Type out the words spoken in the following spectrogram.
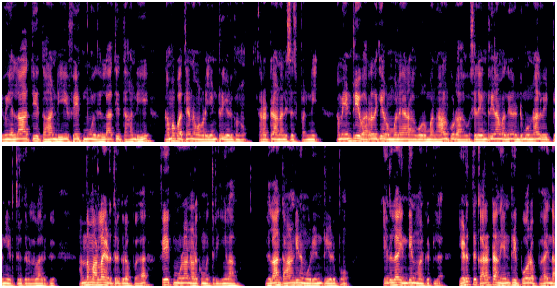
இவங்க எல்லாத்தையும் தாண்டி ஃபேக் மூவ் இது எல்லாத்தையும் தாண்டி நம்ம பார்த்தீங்கன்னா நம்மளோட என்ட்ரி எடுக்கணும். கரெக்டாக அனாலிசிஸ் பண்ணி. நம்ம என்ட்ரி வர்றதுக்கே ரொம்ப நேரம் ஆகும். ரொம்ப நாள் கூட ஆகும். சில என்ட்ரிலாம் பார்த்தீங்கன்னா ரெண்டு மூணு நாள் வெயிட் பண்ணி எடுத்துருக்கிறதெல்லாம் இருக்குது அந்த மாதிரிலாம் எடுத்துருக்கிறப்ப ஃபேக் மூவ்லாம் நடக்கும் பார்த்துருக்கீங்களா? இதெல்லாம் தாண்டி நம்ம ஒரு என்ட்ரி எடுப்போம். இதில் இந்தியன் மார்க்கெட்டில் எடுத்து கரெக்டாக அந்த என்ட்ரி போகிறப்ப இந்த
